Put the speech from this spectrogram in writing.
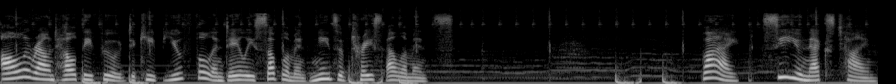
All-around healthy food to keep youthful and daily supplement needs of trace elements. Bye, see you next time.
